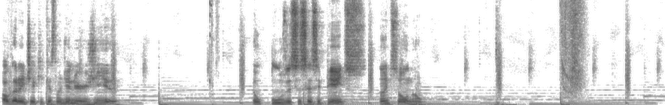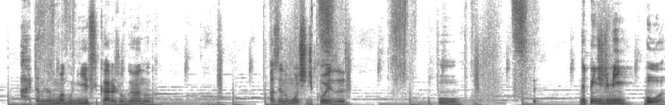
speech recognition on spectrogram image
Só garantir aqui questão de energia. Eu uso esses recipientes antes ou não. Ai, tá me dando uma agonia esse cara jogando. Fazendo um monte de coisa. Tipo. Depende de mim. Boa.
